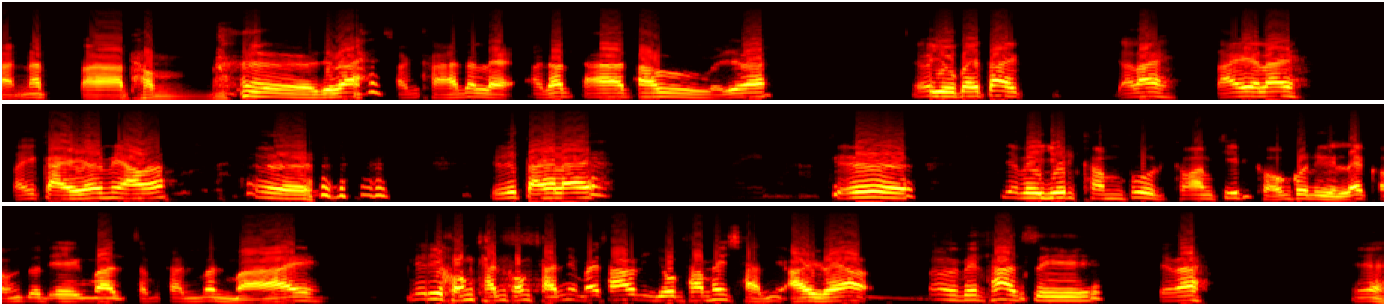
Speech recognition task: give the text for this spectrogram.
อนัตตาธรรมใช่ไหมสังขารนั่นแหละ อนัตตาธรรมใช่ไหม แล้วอยู่ไปใต้อะไรไตอะไรไตไก่ไม่เอาแล้วเออคือไตอะไรคือจะไปยึดคำพูดความคิดของคนอื่นและของตนเองมาสำคัญมั่นหมายนี่ที่ของฉันของฉันเนี่ยไม้เท้านี่โยมทำให้ฉันนี่เอาอีกแล้วมันเป็นธาตุสี่ใช่ไหมเนี่ย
